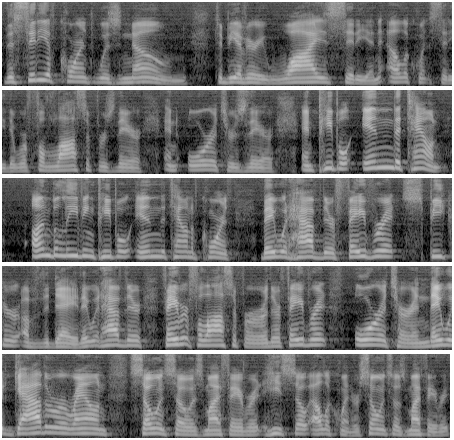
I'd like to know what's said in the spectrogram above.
the city of Corinth was known to be a very wise city, an eloquent city. There were philosophers there and orators there, and people in the town, unbelieving people in the town of Corinth, they would have their favorite speaker of the day. They would have their favorite philosopher or their favorite orator, and they would gather around so and so is my favorite. He's so eloquent, or so and so is my favorite.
